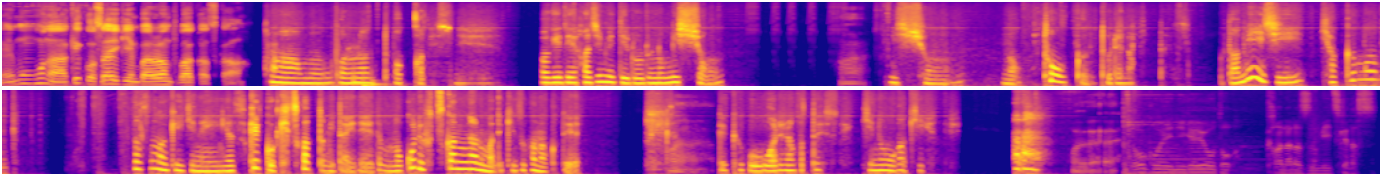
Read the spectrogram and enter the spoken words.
えーもうほな、結構最近バロラントばっかっすか？ああ、もうバロラントばっかですね。おかげで初めてロールのミッション、はミッションのトークン取れなかったです。ダメージ100万出さなきゃいけないやつ結構きつかったみたいで、でも残り2日になるまで気づかなくて、はいはい結局終われなかったですね。昨日が期限でした。ず見つけ出す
